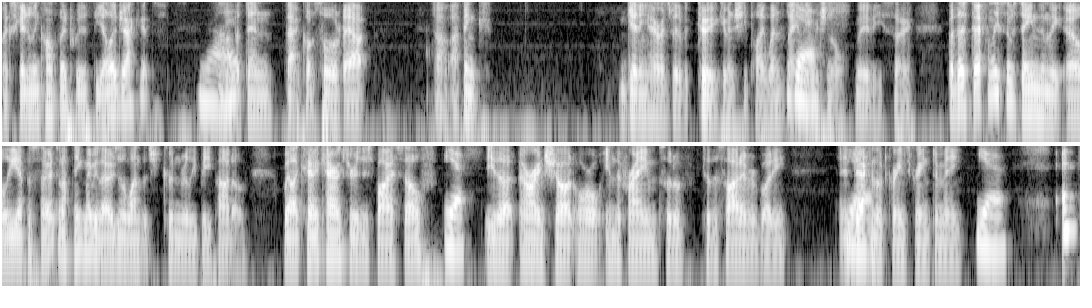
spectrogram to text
like scheduling conflict with the Yellowjackets. Mm, Uh, right. but then that got sorted out. Uh, I think getting her is a bit of a coup, given she played Wednesday in the original movie. So, but there's definitely some scenes in the early episodes, and I think maybe those are the ones that she couldn't really be part of, where like her character is just by herself, Yes. either her own shot or in the frame, sort of to the side of everybody. And it Yeah. definitely looked green screen to me. Yeah. And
